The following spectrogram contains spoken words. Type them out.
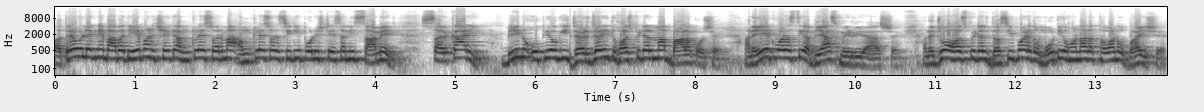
અત્રે ઉલ્લેખનીય બાબત એ પણ છે કે અંકલેશ્વરમાં અંકલેશ્વર સિટી પોલીસ સ્ટેશનની સામે જ સરકારી બિન ઉપયોગી જર્જરિત હોસ્પિટલમાં બાળકો છે અને એક વર્ષથી અભ્યાસ મેળવી રહ્યા છે. અને જો હોસ્પિટલ ધસી પડે તો મોટી હોનારત થવાનો ભય છે.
